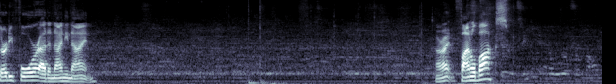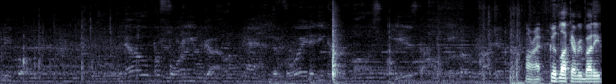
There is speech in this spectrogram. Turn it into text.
34 out of 99. All right, final box. All right. Good luck, everybody.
